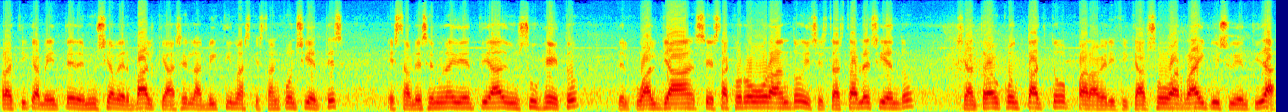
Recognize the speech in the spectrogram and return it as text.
prácticamente denuncia verbal que hacen las víctimas que están conscientes, establecen una identidad de un sujeto del cual ya se está corroborando y se está estableciendo, se ha entrado en contacto para verificar su arraigo y su identidad.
